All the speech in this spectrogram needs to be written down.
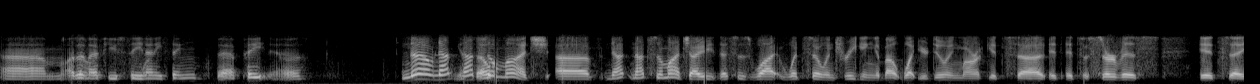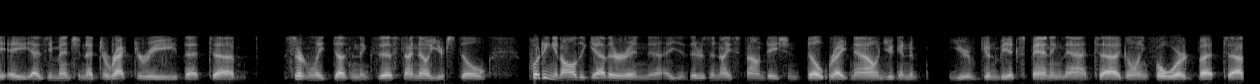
Um, I don't know if you've seen anything there, Pete. Uh, no, not not so much. Uh, not not so much. I this is why what's so intriguing about what you're doing, Mark. It's uh, it, it's a service. It's a, a as you mentioned a directory that uh, certainly doesn't exist. I know you're still putting it all together, and uh, there's a nice foundation built right now, and you're going to you're going to be expanding that uh, going forward. But uh,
